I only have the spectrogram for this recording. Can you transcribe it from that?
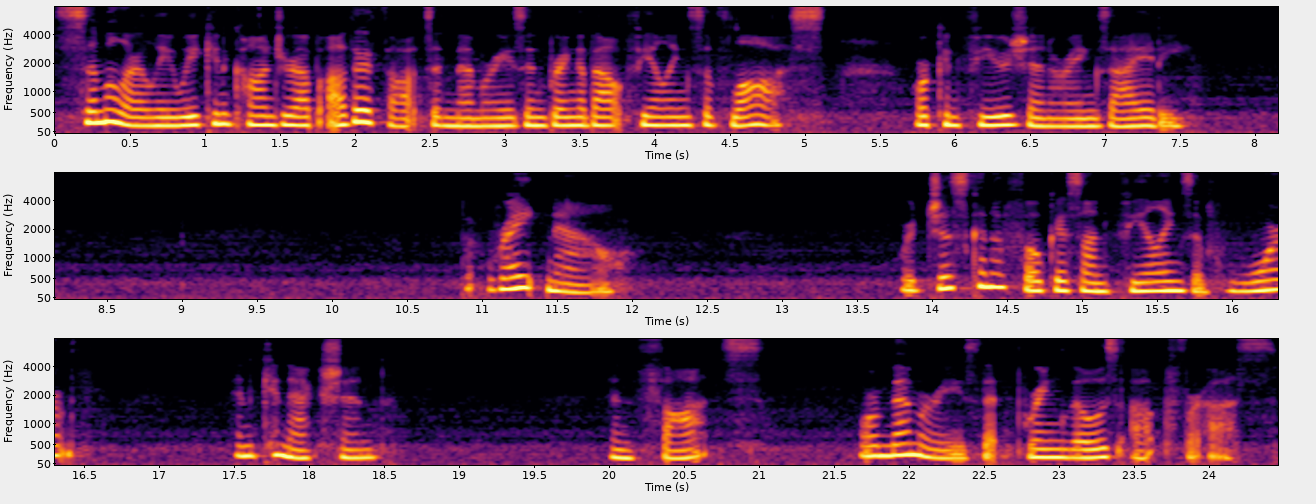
Similarly, we can conjure up other thoughts and memories and bring about feelings of loss or confusion or anxiety. But right now, we're just going to focus on feelings of warmth and connection and thoughts or memories that bring those up for us.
